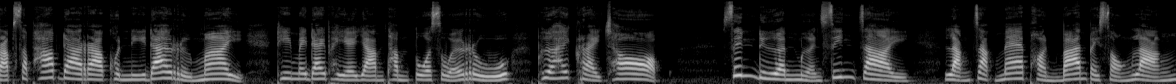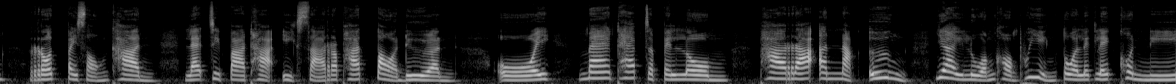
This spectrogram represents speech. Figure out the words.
รับสภาพดาราคนนี้ได้หรือไม่ ที่ไม่ได้พยายามทำตัวสวยหรู เพื่อให้ใครชอบ สิ้นเดือนเหมือนสิ้นใจ หลังจากแม่ผ่อนบ้านไปสองหลัง รถไปสองคัน และจิปาถะอีกสารพัดต่อเดือน โอ้ยแม่แทบจะเป็นลม ภาระอันหนักอึ้ง ใหญ่หลวงของผู้หญิงตัวเล็กๆ คนนี้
